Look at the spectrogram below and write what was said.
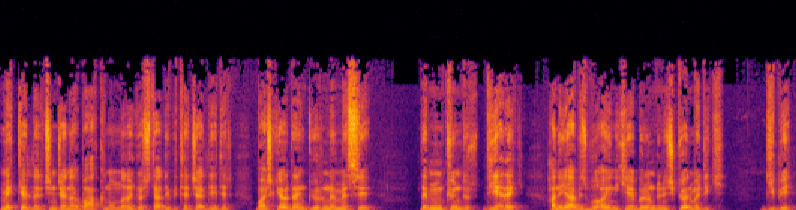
Mekkeliler için Cenab-ı Hakk'ın onlara gösterdiği bir tecellidir. Başka yerden görünmemesi de mümkündür diyerek hani ya biz bu ayın ikiye bölündüğünü hiç görmedik gibi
